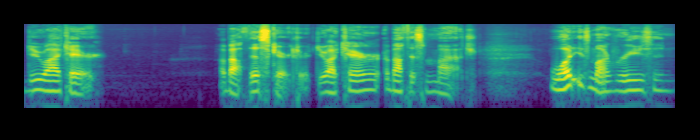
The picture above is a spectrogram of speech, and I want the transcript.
do I care about this character? Do I care about this match? What is my reason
